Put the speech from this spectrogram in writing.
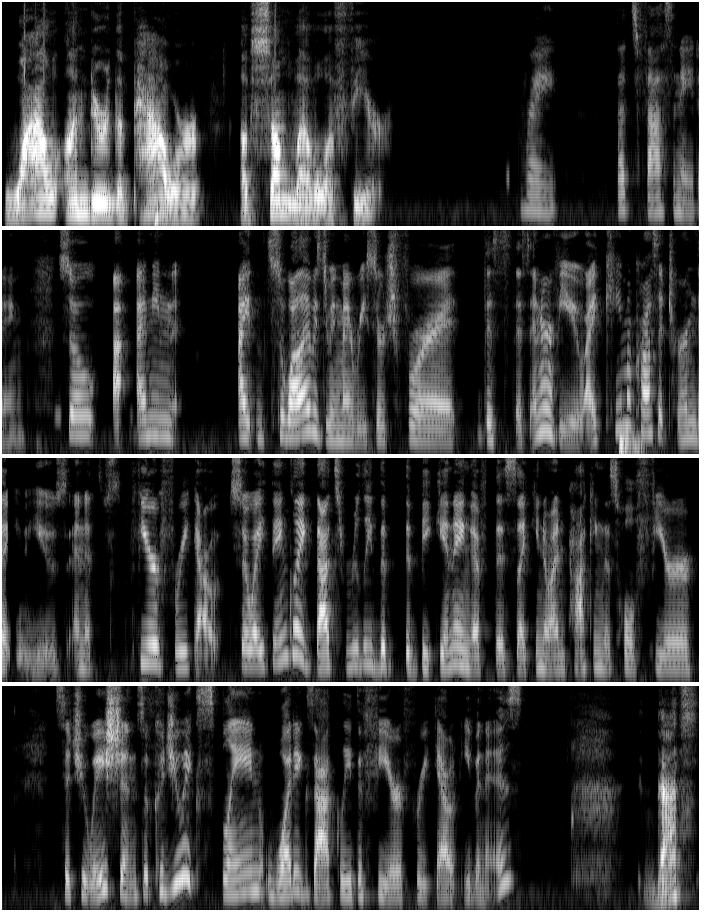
while under the power of some level of fear. Right. That's fascinating. So, I, I mean, I so while I was doing my research for this this interview, I came across a term that you use, and it's fear freakout. So I think like that's really the the beginning of this, like you know, unpacking this whole fear situation. So could you explain what exactly the fear freakout even is? That's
